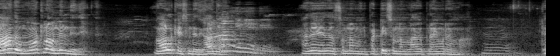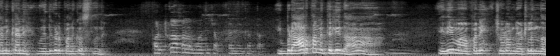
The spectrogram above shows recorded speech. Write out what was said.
కాదు మూటలో ఉన్నింది ఇది. గోళ్ళకి వేసిండేది కాదు. గినేది అదే ఏదో సున్నం పట్టి సున్నం లాగా ప్రైమర్ ఏమో కానీ కానీ ఇది కూడా పనికొస్తుంది పట్టుకోకుండా పోతే చెప్తాను నీ కథ ఇప్పుడు ఆడతానే తెలీదా? ఇది మా పని. చూడండి ఎట్లుందో.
